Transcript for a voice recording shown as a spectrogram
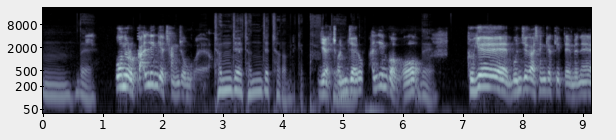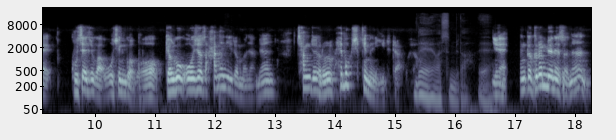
음, 네. 원으로 깔린 게 창조인 거예요. 전제 전제처럼 이렇게 딱. 예. 전제로 깔린 거고 네. 그게 문제가 생겼기 때문에 구세주가 오신 거고 결국 오셔서 하는 일은 뭐냐면 창조를 회복시키는 일이라고요. 네, 맞습니다. 예. 예. 그러니까 그런 면에서는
